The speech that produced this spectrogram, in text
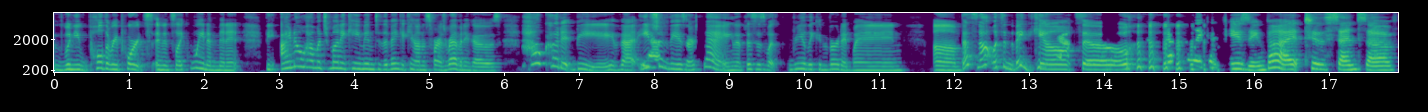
when you pull the reports and it's like, wait a minute, the I know how much money came into the bank account as far as revenue goes. How could it be that each of these are saying that this is what really converted when um that's not what's in the bank account. So definitely confusing, but to the sense of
